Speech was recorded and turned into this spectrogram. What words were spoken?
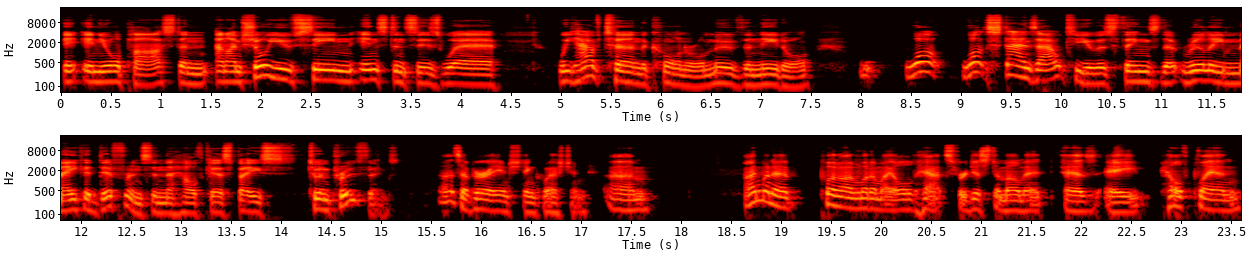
in, in your past, and, and I'm sure you've seen instances where we have turned the corner or moved the needle. What what stands out to you as things that really make a difference in the healthcare space to improve things? That's a very interesting question. Um, I'm going to put on one of my old hats for just a moment as a health plan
